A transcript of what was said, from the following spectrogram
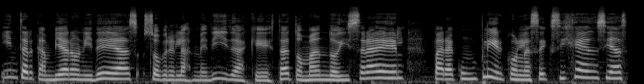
intercambiaron ideas sobre las medidas que está tomando Israel para cumplir con las exigencias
